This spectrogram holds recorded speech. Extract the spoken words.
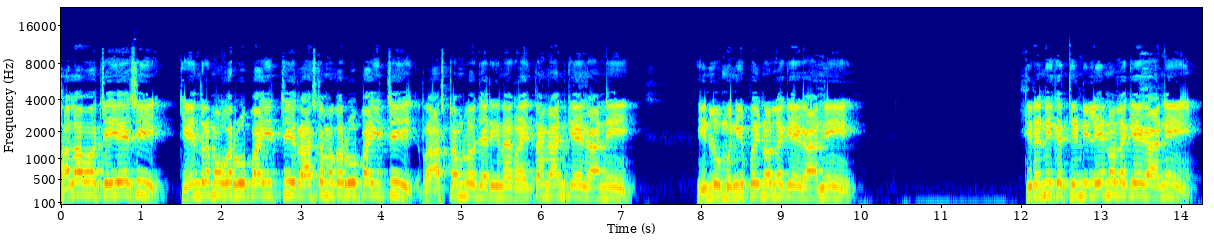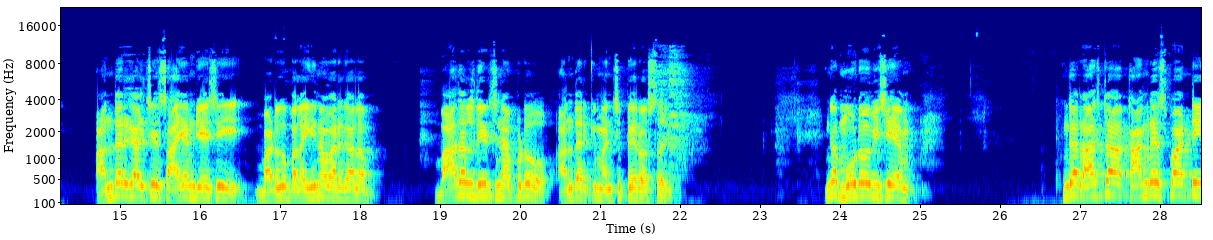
తల చేసి కేంద్రం ఒక రూపాయి ఇచ్చి రాష్ట్రం ఒక రూపాయి ఇచ్చి రాష్ట్రంలో జరిగిన రైతాంగానికే కానీ ఇండ్లు మునిగిపోయిన వాళ్ళకే కానీ తిననీక తిండి లేనోళ్ళకే కానీ అందరు కలిసి సాయం చేసి బడుగు బలహీన వర్గాల బాధలు తీర్చినప్పుడు అందరికీ మంచి పేరు వస్తుంది. ఇంకా మూడో విషయం. ఇంకా రాష్ట్ర కాంగ్రెస్ పార్టీ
